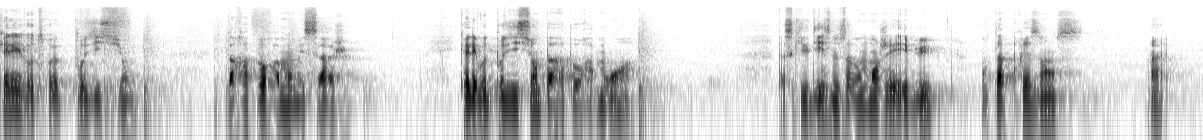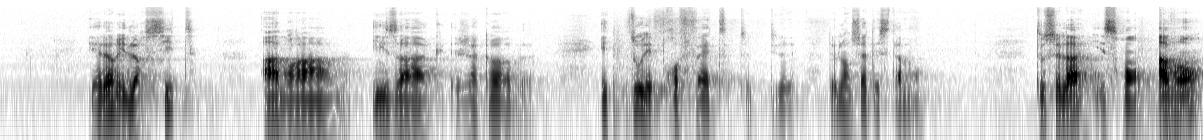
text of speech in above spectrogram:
est votre position par rapport à mon message? Quelle est votre position par rapport à moi? Parce qu'ils disent, nous avons mangé et bu en ta présence. Et alors il leur cite Abraham, Isaac, Jacob et tous les prophètes de, de l'Ancien Testament. Tout cela, ils seront avant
